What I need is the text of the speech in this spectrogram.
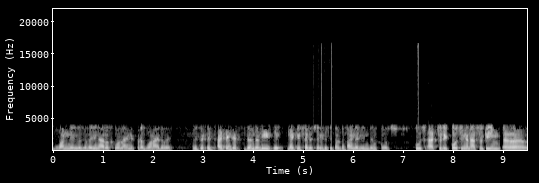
1 0 is a very narrow score line. It could have gone either way. It, it, I think it's generally, it, like you said, it's very difficult to find an Indian coach who's actually coaching a national team. Uh,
